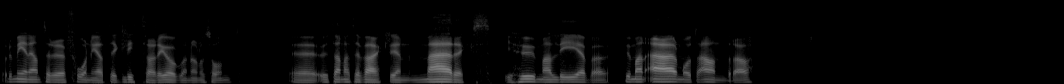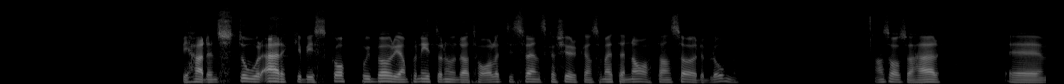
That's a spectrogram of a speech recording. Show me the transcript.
Och då menar jag inte det där fåniga att det glittrar i ögonen och sånt, Eh, utan att det verkligen märks i hur man lever, hur man är mot andra. Vi hade en stor ärkebiskop i början på 1900-talet i Svenska kyrkan som hette Nathan Söderblom. Han sa så här, eh,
